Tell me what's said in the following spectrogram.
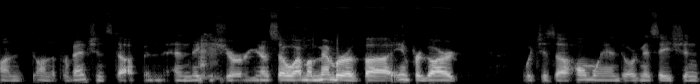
on on the prevention stuff and and making mm-hmm. sure you know. So I'm a member of uh, InfraGard which is a homeland organization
